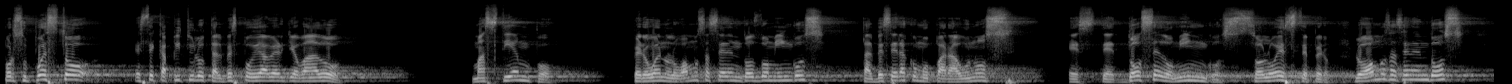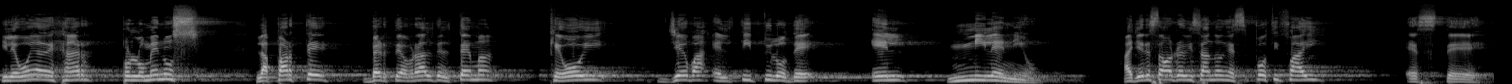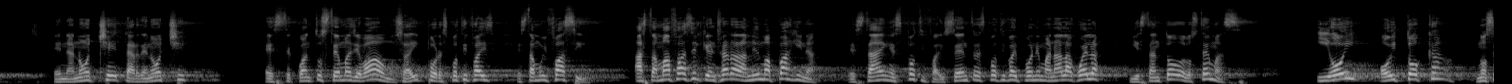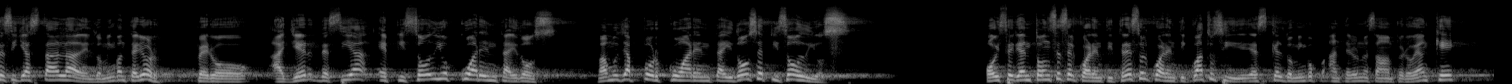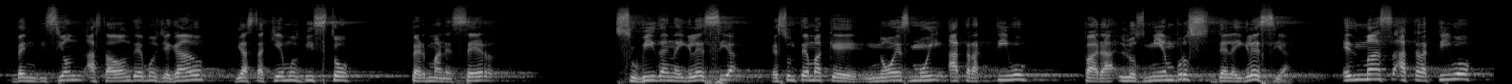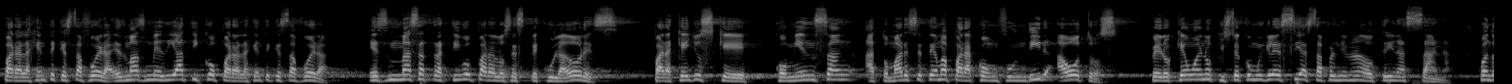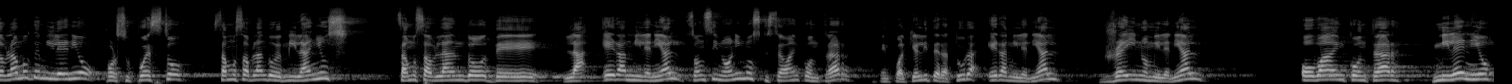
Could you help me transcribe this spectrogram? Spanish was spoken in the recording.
Por supuesto, este capítulo tal vez podía haber llevado más tiempo, pero bueno, lo vamos a hacer en dos domingos. Tal vez era como para unos este, 12 domingos, solo este, pero lo vamos a hacer en dos y le voy a dejar por lo menos la parte vertebral del tema que hoy lleva el título de El milenio. Ayer estaba revisando en Spotify, este, en la noche, tarde noche, este, cuántos temas llevábamos ahí por Spotify. Está muy fácil, hasta más fácil que entrar a la misma página. Está en Spotify. Usted entra a Spotify, pone Maná la Juela y están todos los temas. Y hoy, hoy toca, no sé si ya está la del domingo anterior, pero ayer decía episodio 42. Vamos ya por 42 episodios. Hoy sería entonces el 43 o el 44 si es que el domingo anterior no estaban, pero vean qué bendición hasta dónde hemos llegado y hasta aquí hemos visto permanecer su vida en la iglesia. Es un tema que no es muy atractivo para los miembros de la iglesia. Es más atractivo para la gente que está afuera, es más mediático para la gente que está afuera, es más atractivo para los especuladores, para aquellos que comienzan a tomar ese tema para confundir a otros. Pero qué bueno que usted como iglesia está aprendiendo una doctrina sana. Cuando hablamos de milenio, por supuesto, estamos hablando de mil años, estamos hablando de la era milenial, son sinónimos que usted va a encontrar en cualquier literatura, era milenial, reino milenial, o va a encontrar milenio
